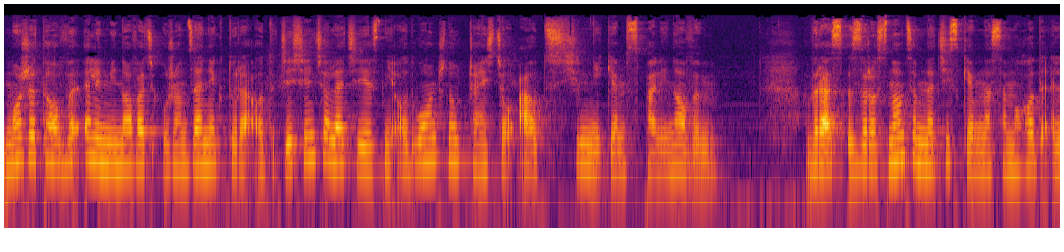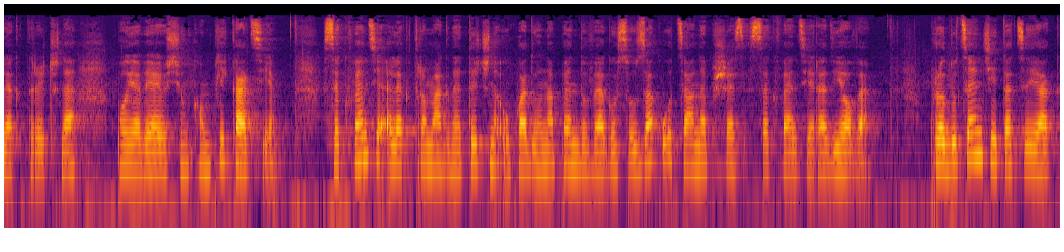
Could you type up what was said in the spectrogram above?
Może to wyeliminować urządzenie, które od dziesięcioleci jest nieodłączną częścią aut z silnikiem spalinowym. Wraz z rosnącym naciskiem na samochody elektryczne pojawiają się komplikacje. Sekwencje elektromagnetyczne układu napędowego są zakłócane przez sekwencje radiowe. Producenci tacy jak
